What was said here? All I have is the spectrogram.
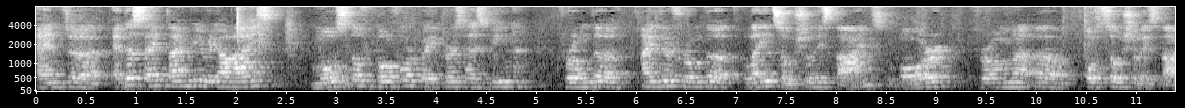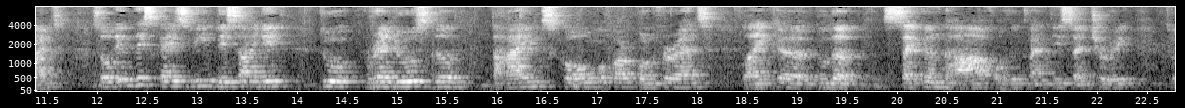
And uh, at the same time we realized most of call for papers has been from the either from the late socialist times or from uh, uh, post-socialist times so in this case, we decided to reduce the time scope of our conference like uh, to the second half of the 20th century. To,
